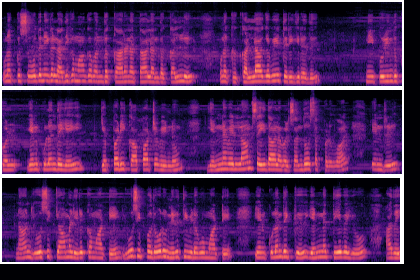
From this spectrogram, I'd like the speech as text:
உனக்கு சோதனைகள் அதிகமாக வந்த காரணத்தால் அந்த கல் உனக்கு கல்லாகவே தெரிகிறது. நீ புரிந்து கொள் என் குழந்தையை எப்படி காப்பாற்ற வேண்டும்? என்னவெல்லாம் செய்தால் அவள் சந்தோஷப்படுவாள்? என்று நான் யோசிக்காமல் இருக்க மாட்டேன். யோசிப்பதோடு நிறுத்திவிடவும் மாட்டேன். என் குழந்தைக்கு என்ன தேவையோ அதை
